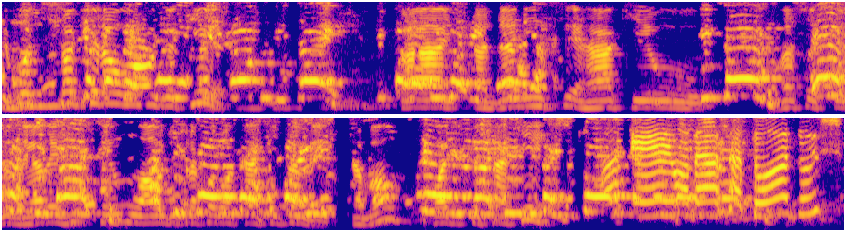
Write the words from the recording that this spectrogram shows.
Eu vou só tirar o áudio aqui para a Dani encerrar aqui o, o raciocínio dela e a gente tem um áudio para colocar aqui também, tá bom? Pode fechar aqui? Ok, um abraço a todos.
